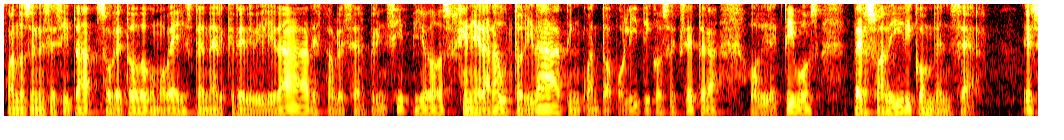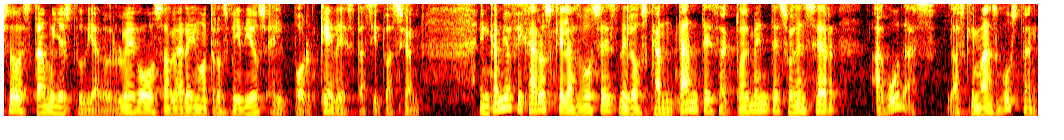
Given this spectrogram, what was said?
cuando se necesita, sobre todo, como veis, tener credibilidad, establecer principios, generar autoridad en cuanto a políticos, etcétera, o directivos, persuadir y convencer. Eso está muy estudiado. Luego os hablaré en otros vídeos el porqué de esta situación. En cambio, fijaros que las voces de los cantantes actualmente suelen ser agudas, las que más gustan.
